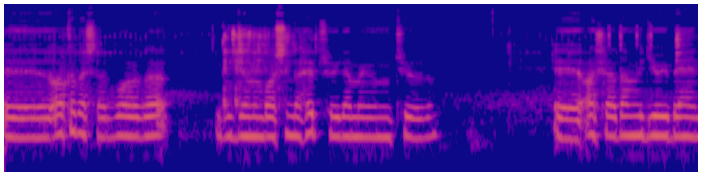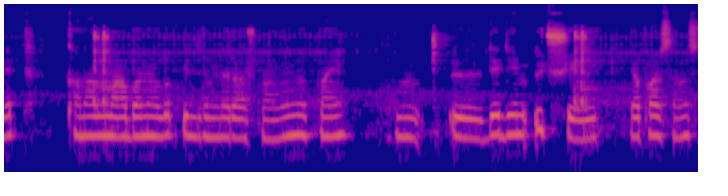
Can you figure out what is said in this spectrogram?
Ee, arkadaşlar bu arada videonun başında hep söylemeyi unutuyorum. Ee, aşağıdan videoyu beğenip kanalıma abone olup bildirimleri açmayı unutmayın. Bu, e, dediğim 3 şeyi yaparsanız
